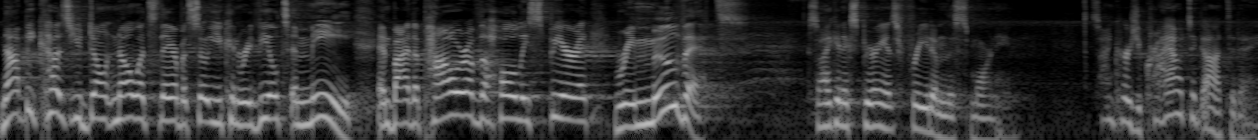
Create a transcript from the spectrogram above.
Not because you don't know what's there, but so you can reveal to me and by the power of the Holy Spirit, remove it so I can experience freedom this morning. So I encourage you, cry out to God today.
